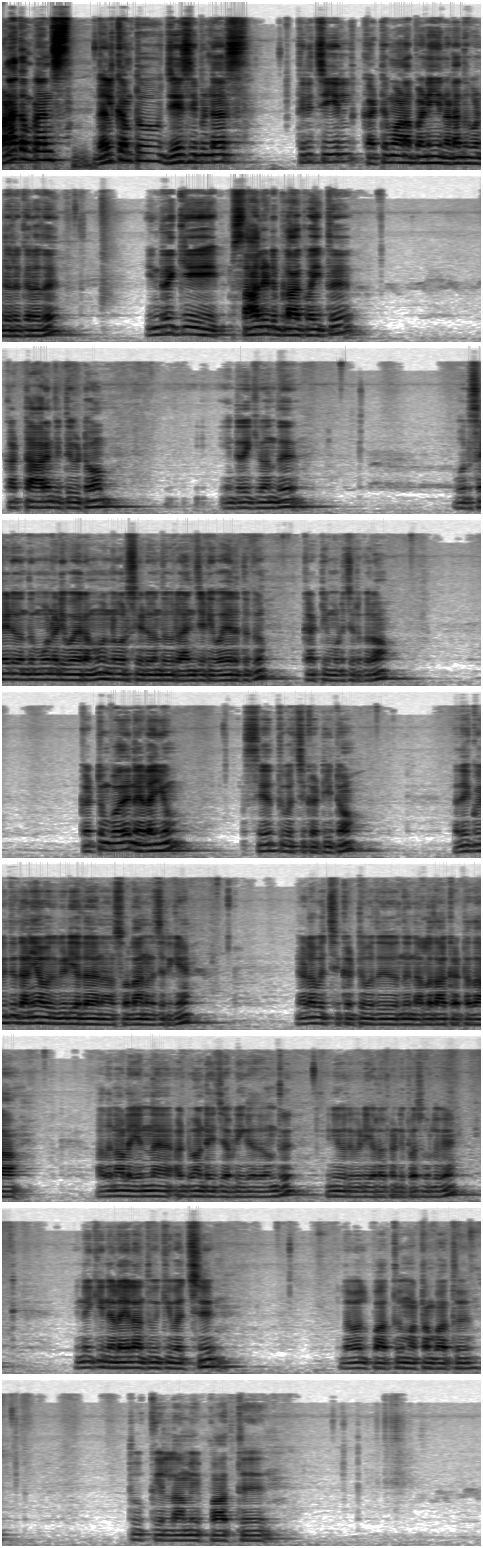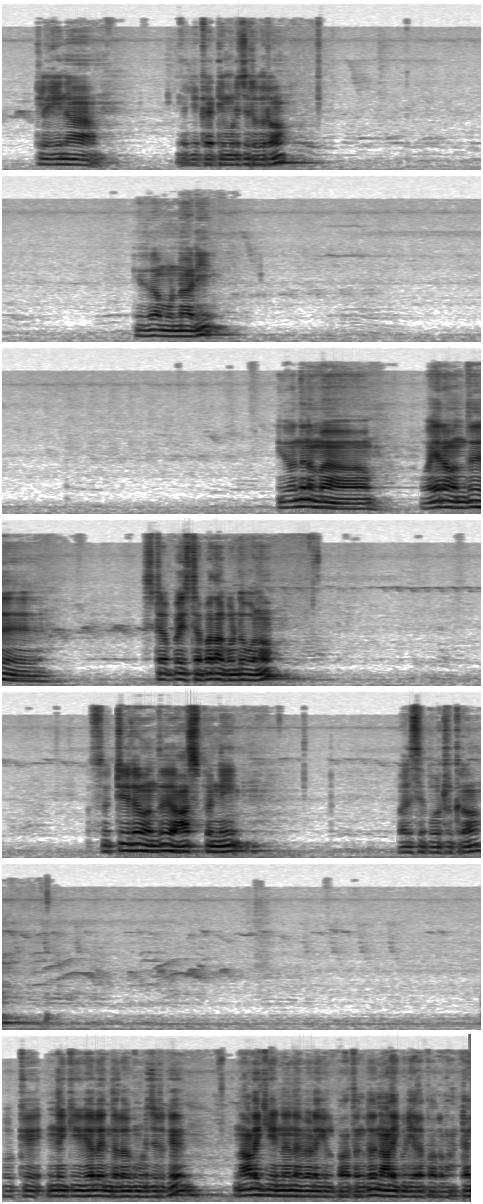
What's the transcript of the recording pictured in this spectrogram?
வணக்கம் friends welcome to JC Builders திருச்சியில் கட்டுமான பணி நடந்து கொண்டு இருக்கிறது இன்றைக்கு சாலிட் பிளாக் வைத்து கட்ட ஆரம்பித்து விட்டோம். இன்றைக்கு வந்து ஒரு சைடு வந்து மூணு அடி உயரமும் இன்னொரு சைடு வந்து ஒரு அஞ்சடி உயரத்துக்கும் கட்டி முடிச்சிருக்கிறோம். கட்டும்போதே நிலையும் சேர்த்து வச்சு கட்டிட்டோம். அதை குறித்து தனியாக ஒரு வீடியோவில் நான் சொல்லலாம்னு நினச்சிருக்கேன். நில வச்சு கட்டுவது வந்து நல்லதா கட்டதாக அதனால் என்ன அட்வான்டேஜ் அப்படிங்கிறத வந்து இனி ஒரு வீடியோவில் கண்டிப்பாக சொல்லுவேன். இன்றைக்கி நிலையெல்லாம் தூக்கி வச்சு லெவல் பார்த்து மட்டம் பார்த்து தூக்கு எல்லாமே பார்த்து க்ளீனாக இன்றைக்கி கட்டி முடிச்சிருக்கிறோம். இதுதான் முன்னாடி. இது வந்து நம்ம உயரம் வந்து ஸ்டெப் பை ஸ்டெப்பாக தான் கொண்டு போகணும். சுற்றிலும் வந்து ஆஸ் பண்ணி வரிசை போட்டிருக்கிறோம். ஓகே இன்றைக்கி வேலை இந்த அளவுக்கு முடிஞ்சிருக்கு. நாளைக்கு என்னென்ன வேலைகள் பார்த்தோங்கிறத நாளைக்கு வீடியோவில் பார்க்கலாம். தேங்க்யூ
